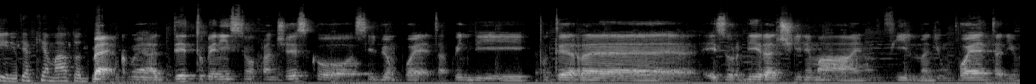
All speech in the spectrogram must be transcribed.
Soldini ti ha chiamato a... Beh, come ha detto benissimo Francesco, Silvio è un poeta, quindi poter eh, esordire al cinema in un film di un poeta, di un,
